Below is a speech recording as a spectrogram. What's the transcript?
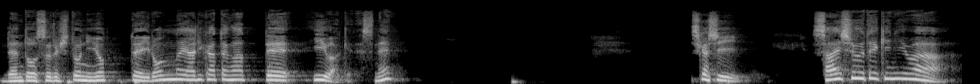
伝道する人によっていろんなやり方があっていいわけですね。しかし、最終的には、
